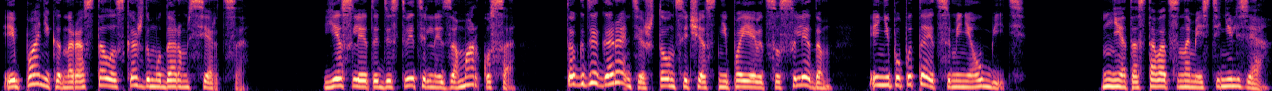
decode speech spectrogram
и паника нарастала с каждым ударом сердца. Если это действительно из-за Маркуса, то где гарантия, что он сейчас не появится следом и не попытается меня убить? Нет, оставаться на месте нельзя.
